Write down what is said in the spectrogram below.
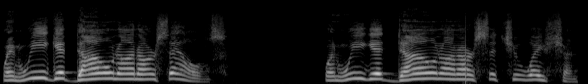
When we get down on ourselves, when we get down on our situation,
